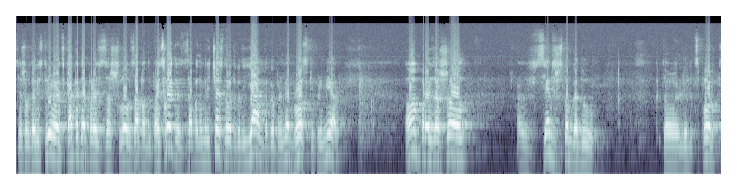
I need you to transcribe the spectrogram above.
тем, чтобы иллюстрировать, как это произошло в западном, происходит в западном мире часто, вот такой явный такой пример, броский пример. Он произошел в 76 году кто любит спорт,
